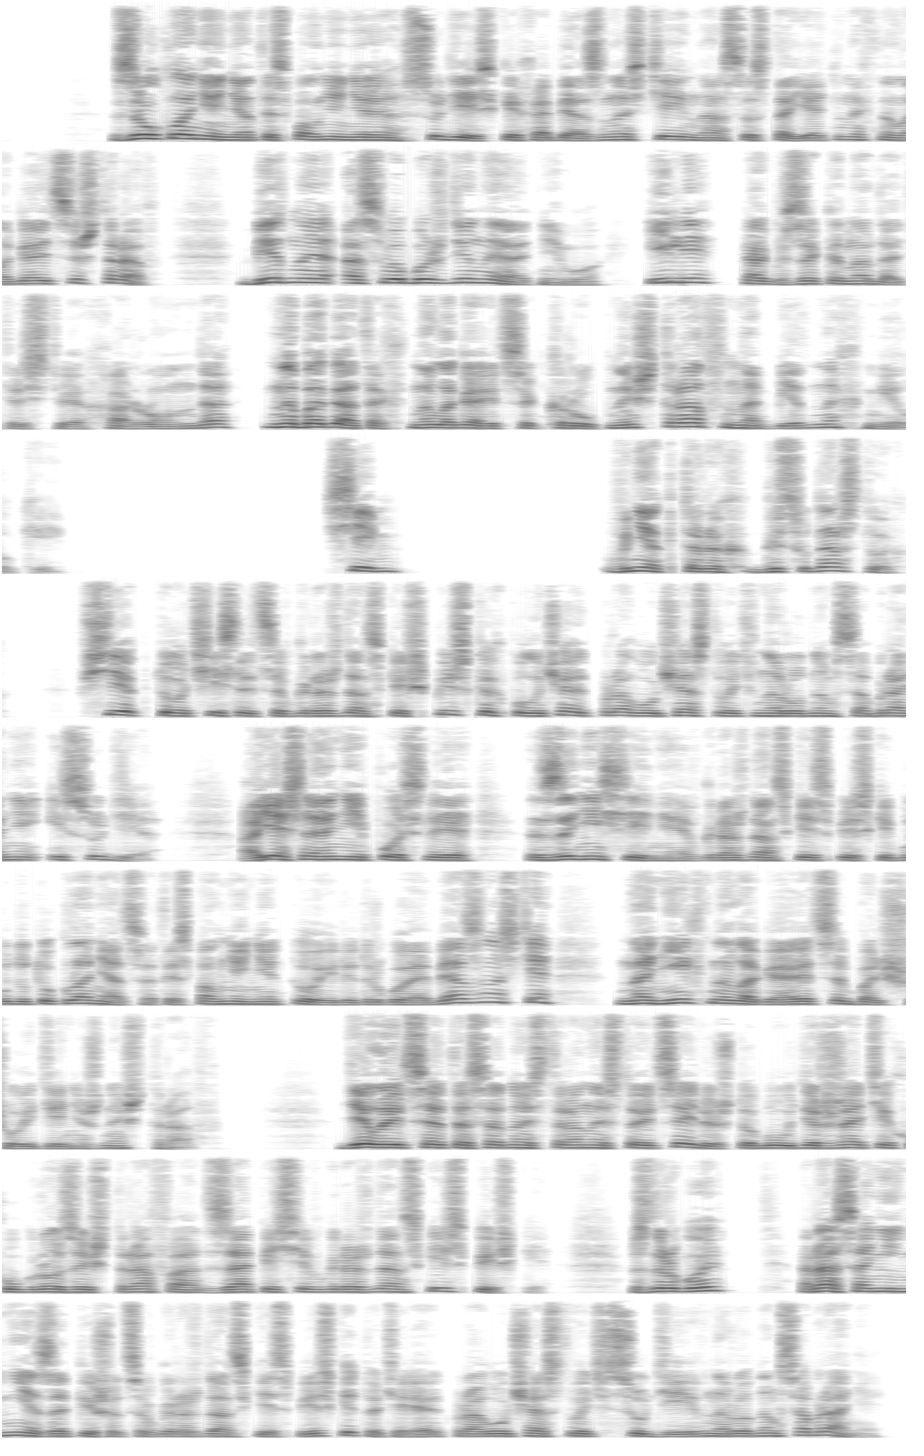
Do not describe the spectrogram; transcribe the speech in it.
За уклонение от исполнения судейских обязанностей на состоятельных налагается штраф. Бедные освобождены от него, или, как в законодательстве Харунда, на богатых налагается крупный штраф, на бедных мелкий. 7. В некоторых государствах все, кто числится в гражданских списках, получают право участвовать в народном собрании и суде. А если они после занесения в гражданские списки будут уклоняться от исполнения той или другой обязанности, на них налагается большой денежный штраф. Делается это, с одной стороны, с той целью, чтобы удержать их угрозой штрафа от записи в гражданские списки. С другой, раз они не запишутся в гражданские списки, то теряют право участвовать в суде и в народном собрании.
